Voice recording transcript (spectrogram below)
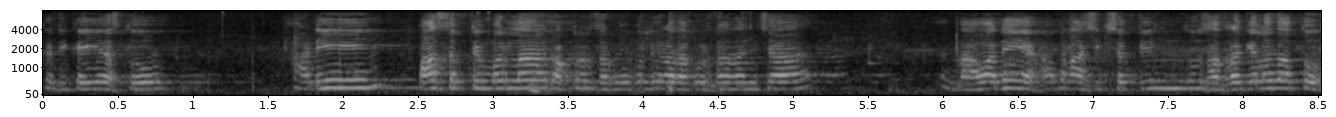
कधी काही असतो. आणि पाच सप्टेंबरला डॉक्टर सर्वपल्ली राधाकृष्णनांच्या नावाने आपण हा शिक्षक दिन जो साजरा केला जातो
